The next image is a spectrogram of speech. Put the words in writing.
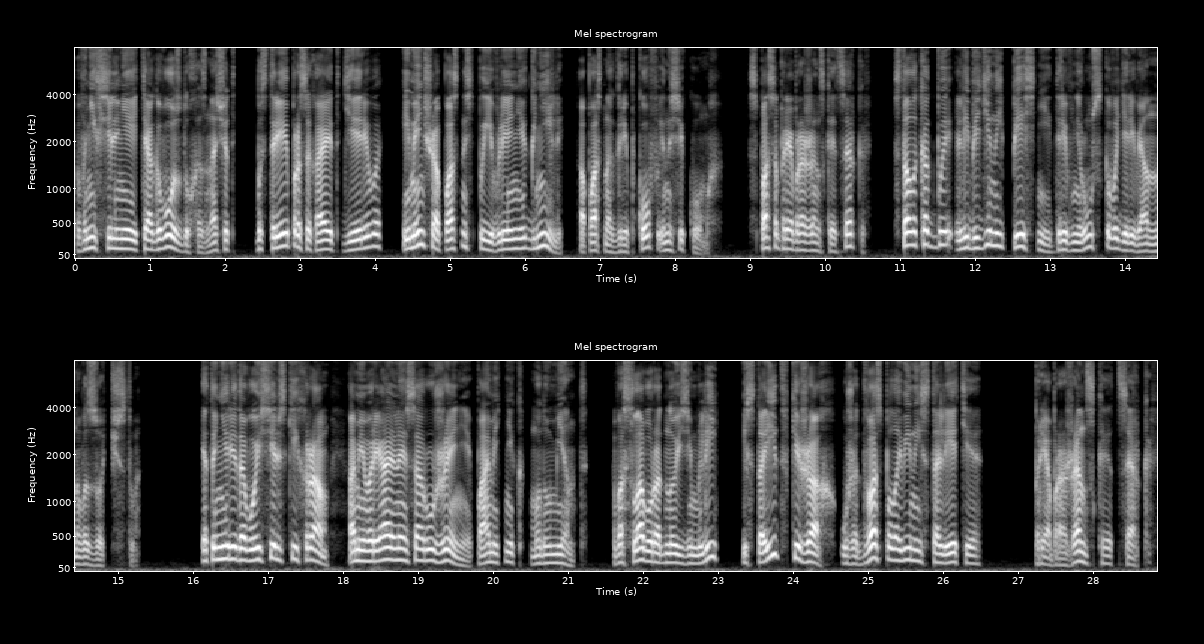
В них сильнее тяга воздуха, значит, быстрее просыхает дерево и меньше опасность появления гнили, опасных грибков и насекомых. Спасо-Преображенская церковь стала как бы лебединой песней древнерусского деревянного зодчества. Это не рядовой сельский храм, а мемориальное сооружение, памятник, монумент во славу родной земли и стоит в Кижах уже два с половиной столетия Преображенская церковь.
